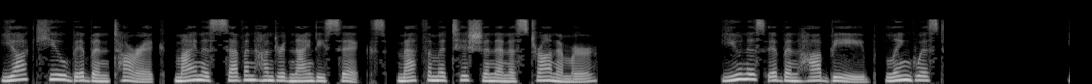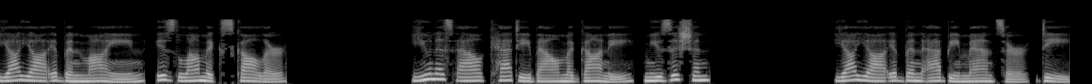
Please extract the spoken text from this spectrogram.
Yaqub ibn Tariq, minus 796, mathematician and astronomer. Yunus ibn Habib, linguist. Yahya ibn Ma'in, Islamic scholar. Yunus al-Khatib al-Maghani, musician. Yahya ibn Abi Mansur, d.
